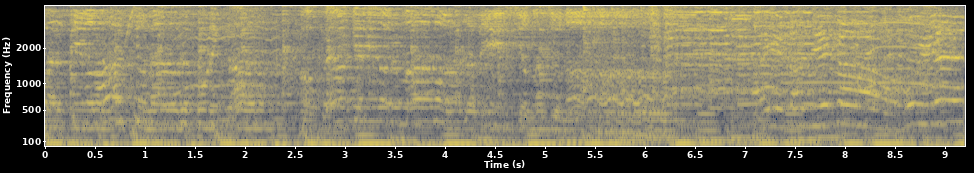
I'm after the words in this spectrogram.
Partido nacional republicano, pero querido hermano, la tradición nacional. Ahí está Muñeca, muy bien,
